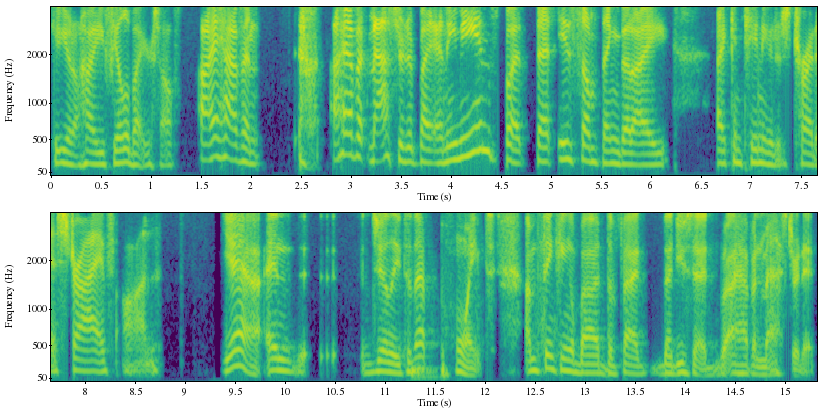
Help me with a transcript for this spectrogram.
you know how you feel about yourself i haven't I haven't mastered it by any means, but that is something that I I continue to try to strive on. Yeah, and Jilly, to that point, I'm thinking about the fact that you said I haven't mastered it.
